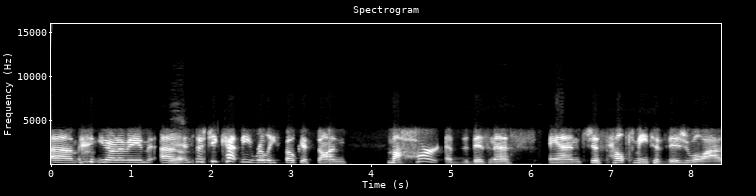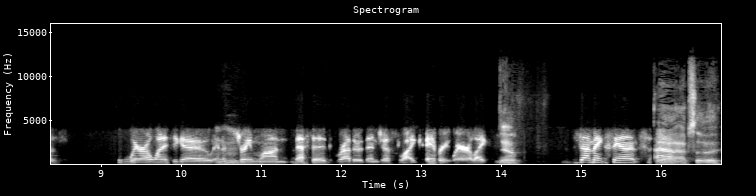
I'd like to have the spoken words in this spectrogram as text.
Um, you know what I mean? Um, yeah. And so she kept me really focused on my heart of the business and just helped me to visualize where I wanted to go in mm-hmm. a streamlined method rather than just like everywhere. Like, yeah. Does that make sense? Yeah, um, absolutely.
